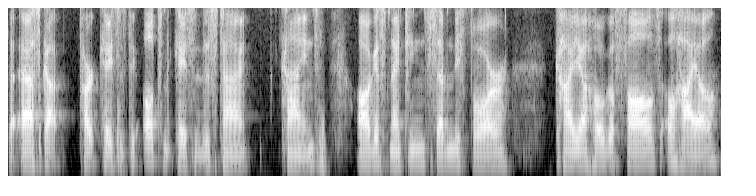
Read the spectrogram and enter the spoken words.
The Ascot Park case is the ultimate case of this time kind. August 1974, Cuyahoga Falls, Ohio.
